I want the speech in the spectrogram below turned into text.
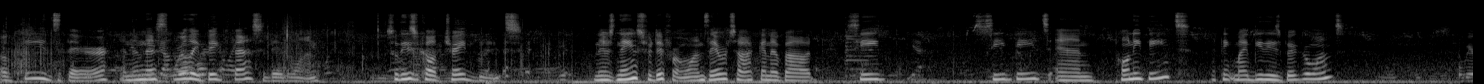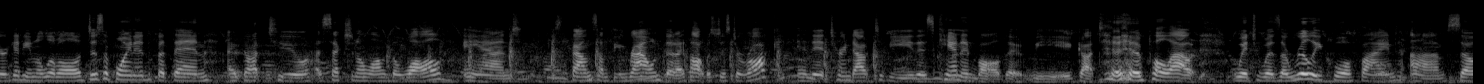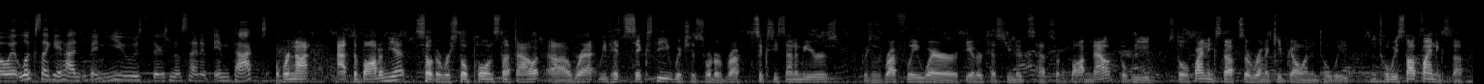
of beads there, and then this really big faceted one. So these are called trade beads. And there's names for different ones. They were talking about seed seed beads and pony beads. I think might be these bigger ones we were getting a little disappointed, but then I got to a section along the wall and found something round that I thought was just a rock, and it turned out to be this cannonball that we got to pull out, which was a really cool find. Um, so it looks like it hadn't been used. There's no sign of impact. We're not at the bottom yet, so we're still pulling stuff out. Uh, we're at, we've hit 60, which is sort of rough 60 centimeters, which is roughly where the other test units have sort of bottomed out. But we're still finding stuff, so we're to keep going until we until we stop finding stuff.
